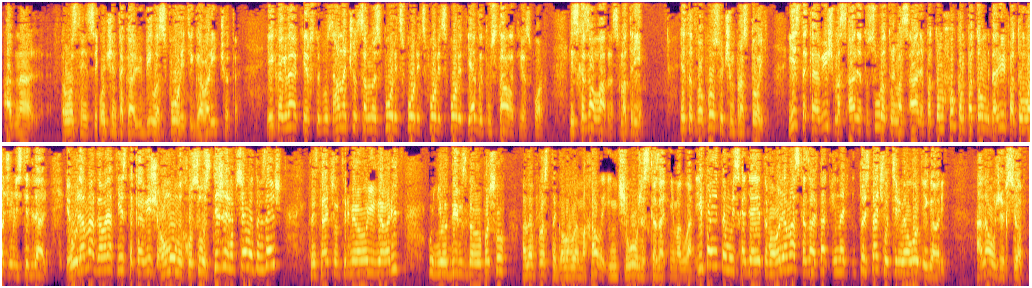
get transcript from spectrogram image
одна родственница очень такая любила спорить и говорить что-то. И когда я вступился, она что-то со мной спорит, спорит, спорит, спорит. Я, говорит, устал от ее споров. И сказал, ладно, смотри, этот вопрос очень простой. Есть такая вещь, мас'аля, это суратуль мас'аля, потом хукам, потом далиль, потом ваджу листидляль. И уляма говорят, есть такая вещь, умум и хусус. Ты же обо всем этом знаешь? То есть начал терминологию говорить, у нее дым с головы пошел, она просто головой махала и ничего уже сказать не могла. И поэтому, исходя из этого, уляма сказали так, и, то есть начал терминологии говорить она уже все,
